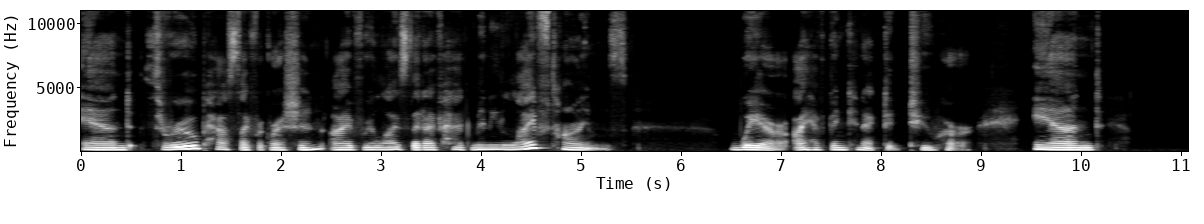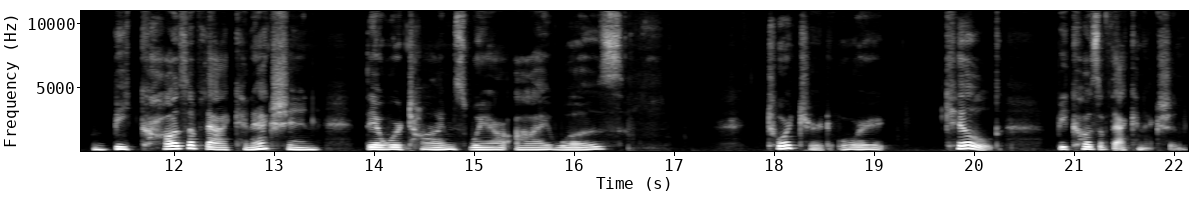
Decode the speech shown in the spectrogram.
And through past life regression, I've realized that I've had many lifetimes where I have been connected to her. And because of that connection, there were times where I was tortured or killed because of that connection.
